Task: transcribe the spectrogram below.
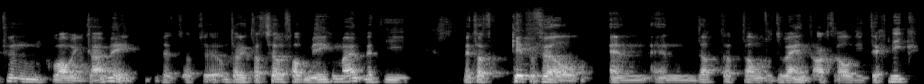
toen kwam ik daarmee. Dat, eh, omdat ik dat zelf had meegemaakt met, die, met dat kippenvel. En, en dat dat dan verdwijnt achter al die techniek.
